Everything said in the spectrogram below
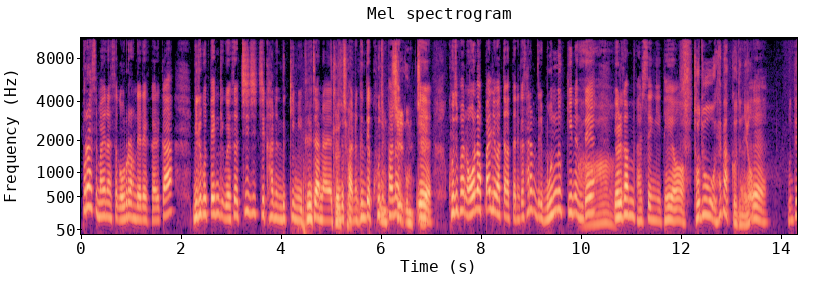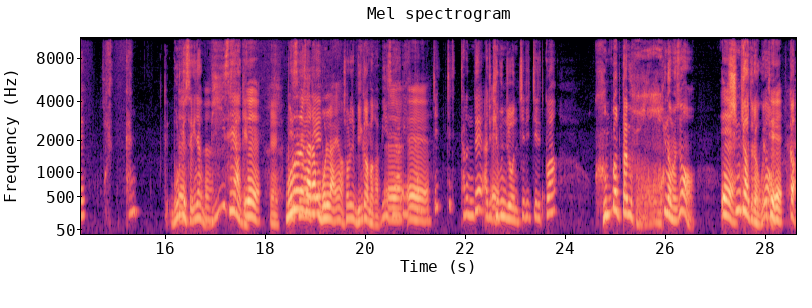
플러스 마이너스가 오르락내리락 하니까 밀고 당기고 해서 찌직찌직 하는 느낌이 들잖아요. 그렇죠. 저주파는. 근데 고주파는 움찔, 움찔. 예, 고주파는 워낙 빨리 왔다 갔다 하니까 사람들이 못 느끼는데 아, 열감 발생이 돼요. 저도 해 봤거든요. 예, 근데 약간 그- 모르겠어요. 그냥 예. 미세하게. 예. 예, 모르는 미세하게 사람은 몰라요. 저는 민감하가 미세하게 예, 약간 예. 찌릿찌릿 하는데 아주 예. 기분 좋은 찌릿찌릿과 금방 땀이 훅 나면서 예, 신기하더라고요. 예. 그러니까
